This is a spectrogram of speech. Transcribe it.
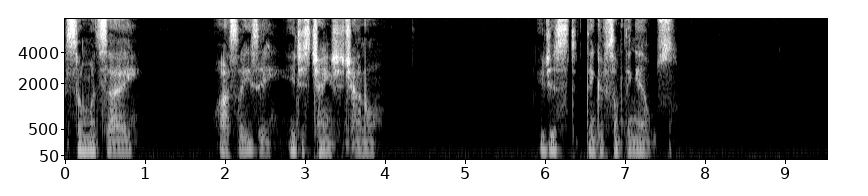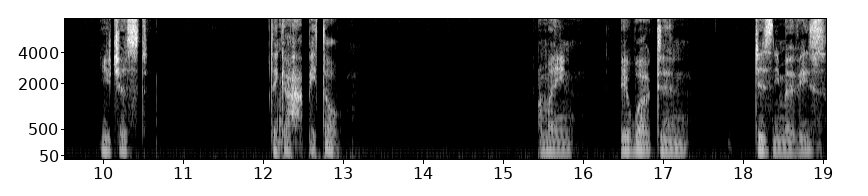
Some would say, well, it's easy. You just change the channel. You just think of something else. You just think a happy thought. I mean, it worked in Disney movies.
